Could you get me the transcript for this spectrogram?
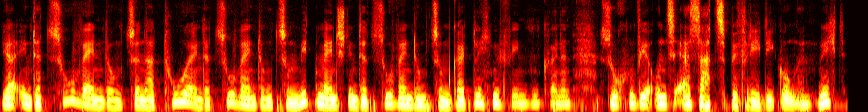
ja in der Zuwendung zur Natur, in der Zuwendung zum Mitmenschen, in der Zuwendung zum Göttlichen finden können, suchen wir uns Ersatzbefriedigungen, nicht?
